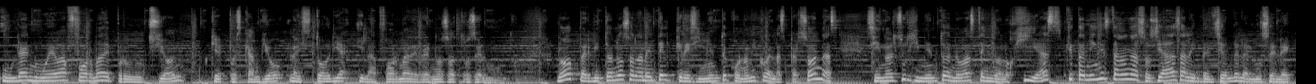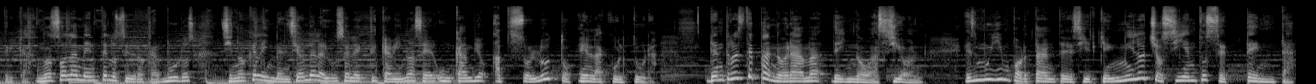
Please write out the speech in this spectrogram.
una nueva forma de producción que pues cambió la historia y la forma de ver nosotros el mundo. ¿no? Permitió no solamente el crecimiento económico de las personas, sino el surgimiento de nuevas tecnologías que también estaban asociadas a la invención de la luz eléctrica. No solamente los hidrocarburos, sino que la invención de la luz eléctrica vino a ser un cambio absoluto en la cultura. Dentro de este panorama de innovación, es muy importante decir que en 1870,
